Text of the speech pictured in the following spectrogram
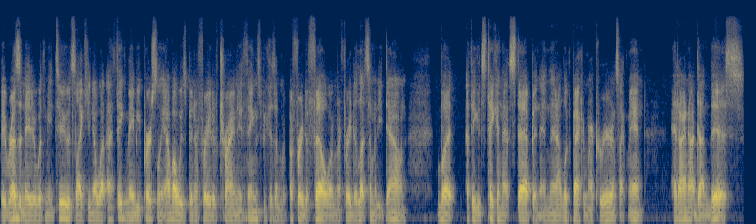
it resonated with me too. It's like, you know what? I think maybe personally, I've always been afraid of trying new things because I'm afraid to fail. I'm afraid to let somebody down. But I think it's taken that step. And, and then I look back at my career and it's like, man, had I not done this,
